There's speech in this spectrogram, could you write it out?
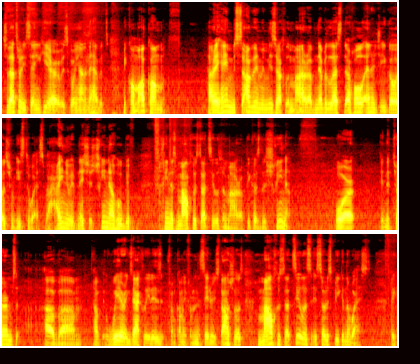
So that's what he's saying here is going on in the heavens. Nevertheless, their whole energy goes from east to west. Because the Shechina, or in the terms of um, of where exactly it is from coming from the Seder Yistalshalos, Malchus Atzilus is so to speak in the west. That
